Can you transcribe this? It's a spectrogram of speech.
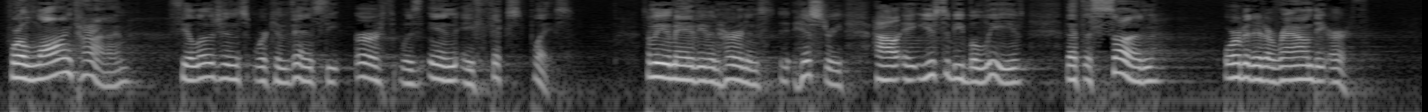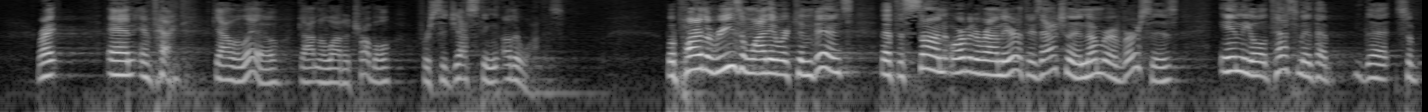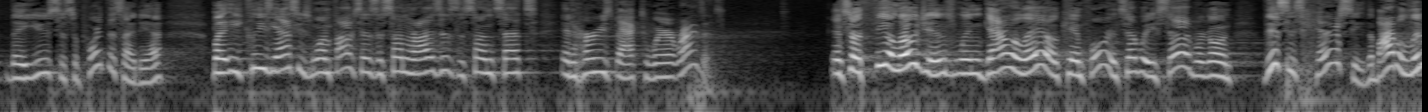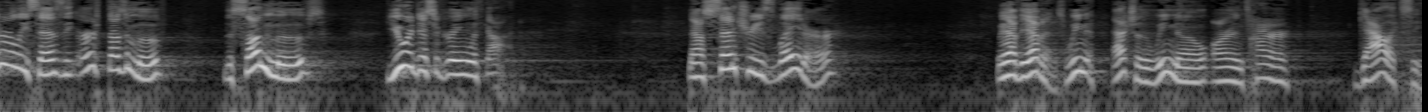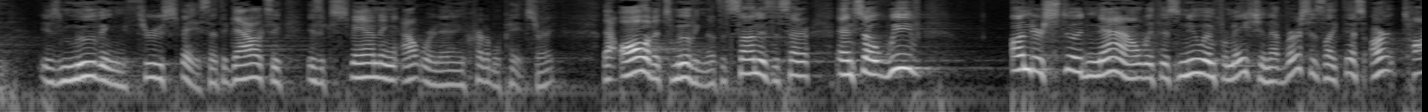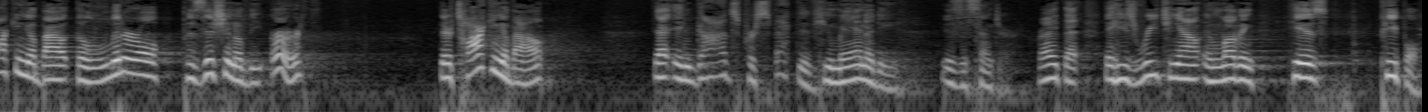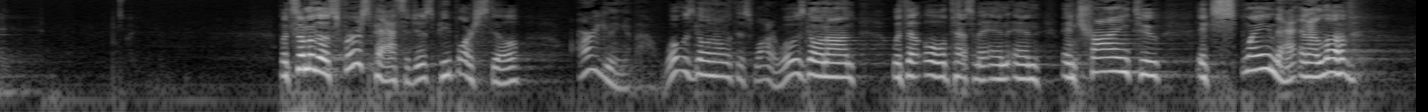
For a long time, theologians were convinced the earth was in a fixed place. Some of you may have even heard in history how it used to be believed that the sun orbited around the earth. Right? And in fact, Galileo got in a lot of trouble for suggesting otherwise. But part of the reason why they were convinced that the sun orbited around the earth, there's actually a number of verses in the Old Testament that, that they use to support this idea. But Ecclesiastes 1.5 says the sun rises, the sun sets, and hurries back to where it rises. And so theologians, when Galileo came forward and said what he said, were going, this is heresy. The Bible literally says the earth doesn't move, the sun moves. You are disagreeing with God. Now, centuries later, we have the evidence. We, actually, we know our entire galaxy is moving through space, that the galaxy is expanding outward at an incredible pace, right? That all of it's moving, that the sun is the center. And so we've understood now with this new information that verses like this aren't talking about the literal position of the earth. They're talking about that in God's perspective, humanity is the center, right? That, that He's reaching out and loving His people. But some of those first passages, people are still arguing about. What was going on with this water? What was going on with the Old Testament? And, and, and trying to explain that. And I love,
